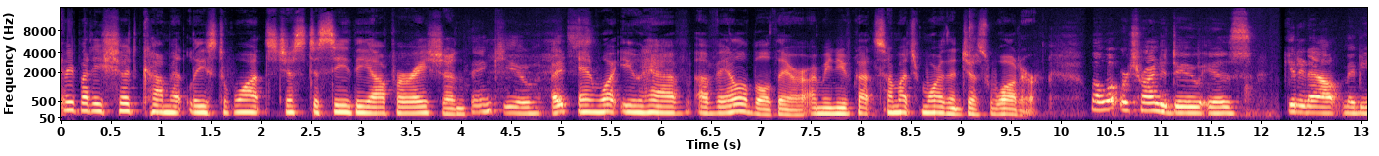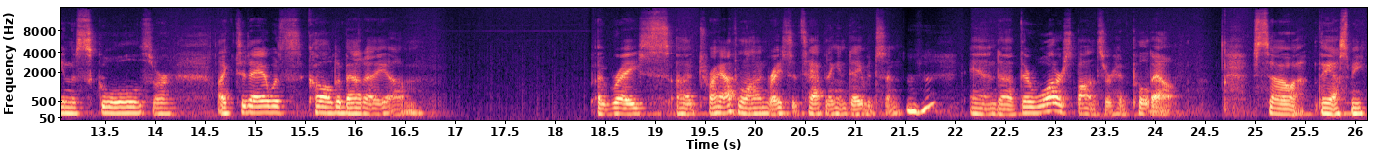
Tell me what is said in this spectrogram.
everybody should come at least once just to see the operation Thank you. It's and what you have available there. I mean, you've got so much more than just water. Well, what we're trying to do is get it out, maybe in the schools or, like today, I was called about a um, a race, a triathlon race that's happening in Davidson, and uh, their water sponsor had pulled out. So uh, they asked me,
